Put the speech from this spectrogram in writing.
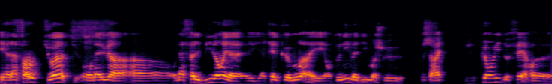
Et à la fin, tu vois, tu- on a eu un, un- on a fait le bilan il y a, il y a quelques mois et Anthony m'a dit, moi je, j'arrête, j'ai plus envie de faire, euh,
